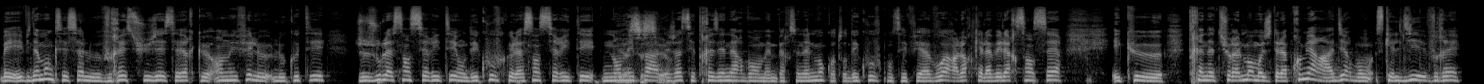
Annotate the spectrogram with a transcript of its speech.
Mais évidemment que c'est ça le vrai sujet. C'est-à-dire qu'en effet, le, le côté je joue la sincérité, on découvre que la sincérité n'en est pas. Déjà, c'est très énervant, même personnellement, quand on découvre qu'on s'est fait avoir alors qu'elle avait l'air sincère et que très naturellement, moi j'étais la première à dire bon, ce qu'elle dit est vrai.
